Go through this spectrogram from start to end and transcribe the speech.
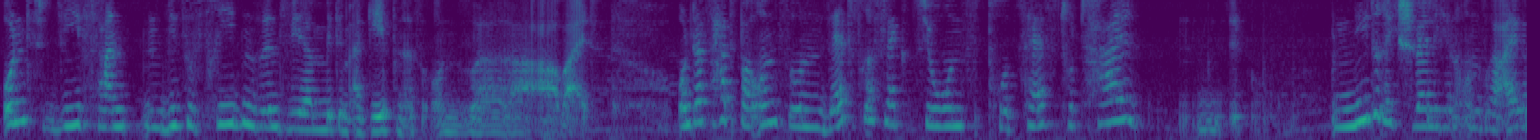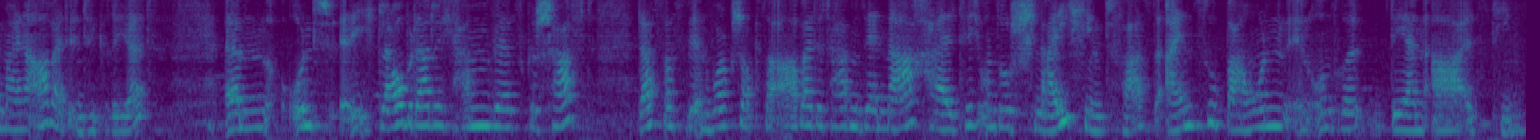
Und wie fanden, wie zufrieden sind wir mit dem Ergebnis unserer Arbeit? Und das hat bei uns so einen Selbstreflexionsprozess total niedrigschwellig in unsere allgemeine Arbeit integriert. Ähm, und ich glaube, dadurch haben wir es geschafft, das, was wir in Workshops erarbeitet haben, sehr nachhaltig und so schleichend fast einzubauen in unsere DNA als Team.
